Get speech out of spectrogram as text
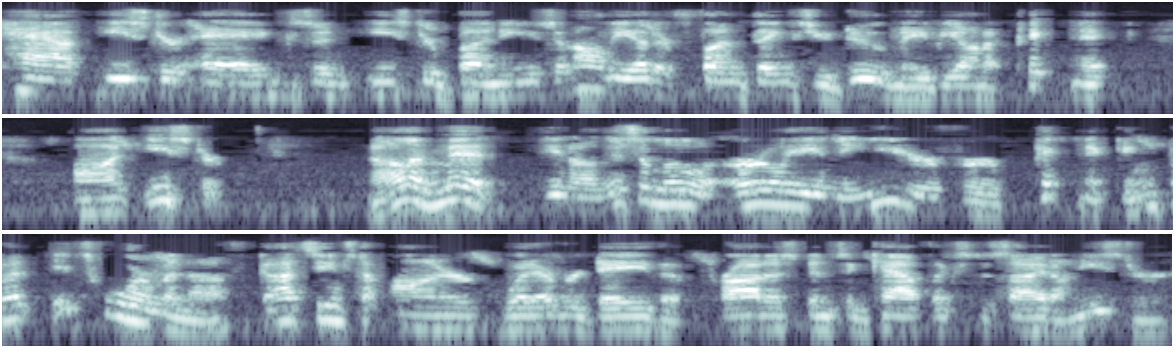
have Easter eggs and Easter bunnies and all the other fun things you do maybe on a picnic on Easter. Now, I'll admit, you know, this is a little early in the year for picnicking, but it's warm enough. God seems to honor whatever day the Protestants and Catholics decide on Easter,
